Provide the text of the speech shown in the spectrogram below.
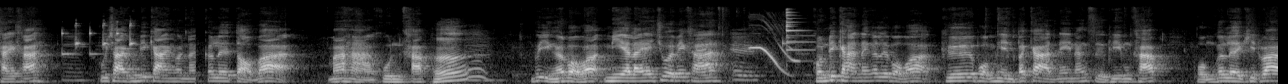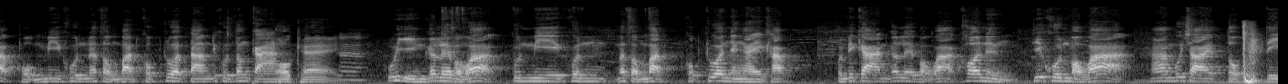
ใครคะอืมผู้ชายคนพิการคนนั้น ก็เลยตอบว่ามาหาคุณครับ Huh? ผู้หญิงก็บอกว่ามีอะไรให้ช่วยไหมคะเออ คนพิการนั้นก็เลยบอกว่า คือผมเห็นประกาศในหนังสือพิมพ์ครับ ผมก็เลยคิดว่าผมมีคุณสมบัติครบถ้วนตามที่คุณต้องการ Okay. อ่าผู้หญิงก็เลยบอกว่า คุณมีคุณสมบัติครบถ้วนยังไงครับ คนพิการก็เลยบอกว่าข้อหนึ่งที่คุณบอกว่าห้ามผู้ชายตบตี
